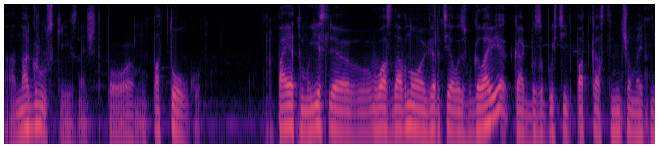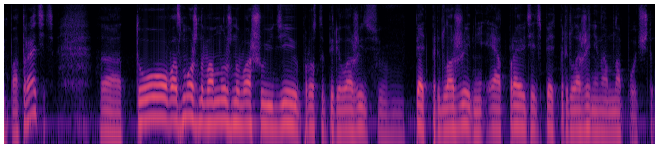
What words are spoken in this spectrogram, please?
нагрузке, значит, по, по толку. Поэтому, если у вас давно вертелось в голове, как бы запустить подкаст и ничего на это не потратить, э, то, возможно, вам нужно вашу идею просто переложить в пять предложений и отправить эти пять предложений нам на почту.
